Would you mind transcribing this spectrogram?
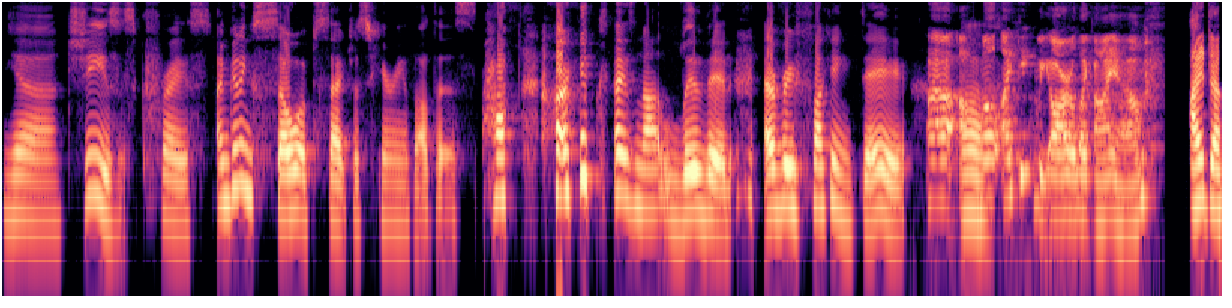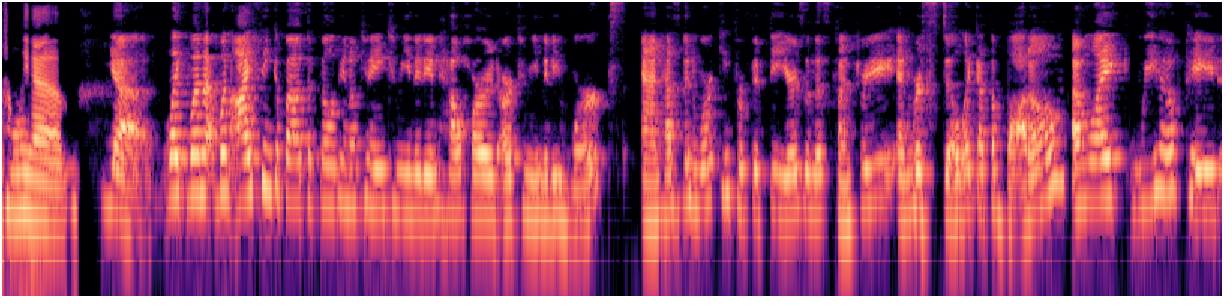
Yeah, Jesus Christ. I'm getting so upset just hearing about this. How, how are you guys not livid every fucking day? Uh, well, I think we are like I am. I definitely am. Yeah, like when when I think about the Filipino Canadian community and how hard our community works and has been working for 50 years in this country and we're still like at the bottom. I'm like we have paid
